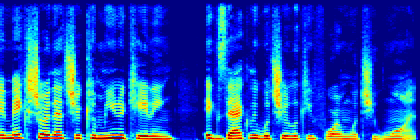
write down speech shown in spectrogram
And make sure that you're communicating exactly what you're looking for and what you want.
